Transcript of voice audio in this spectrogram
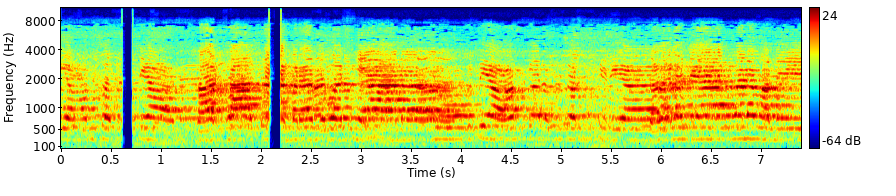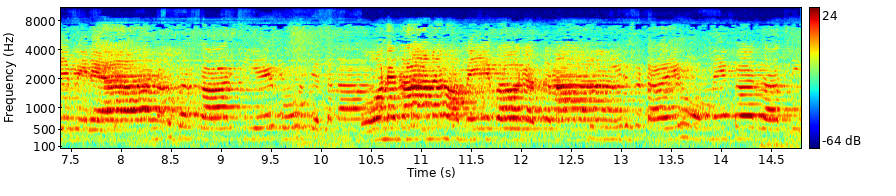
किया हम सब ध्यान साक्षात अमृतवत ज्ञान योग अभ्यास कर्म कर्म क्रिया सगल ज्ञान हमें मिलया अनेक प्रकार किए वो जतना कौन दान हमें रत्ना शरीर कटाए होने कर राति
